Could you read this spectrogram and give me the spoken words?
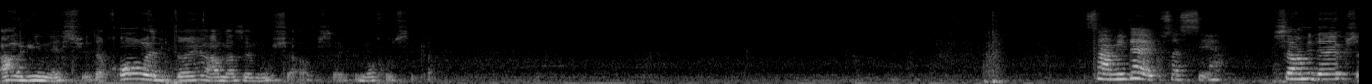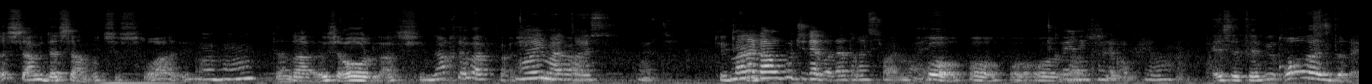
კარგი ნესვი და ყოველ დღე ამაზე მუშაობს ეგ მოხუსიკა სამი და 600-ია სამი და 600 სამი და 60 ხო არის აჰა და ეს ორ ლაში ნახევარ-ფაში აი მარტო ეს ერთი მარა გაუბუჯდებოდა დღეს რო არ მოი. ხო, ხო, ხო, ორ. თქვენი ქალი ყოფილა. ესეთები ყოველ დღე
